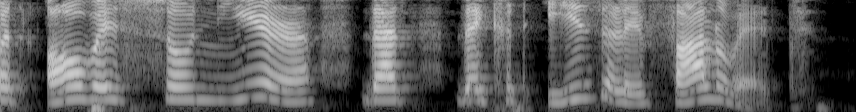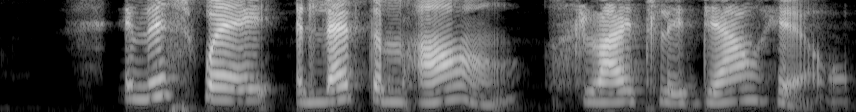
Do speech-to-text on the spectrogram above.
but always so near that they could easily follow it. In this way, it led them on, slightly downhill.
